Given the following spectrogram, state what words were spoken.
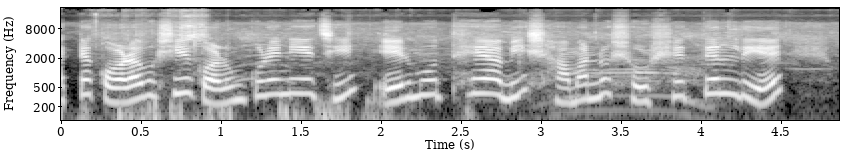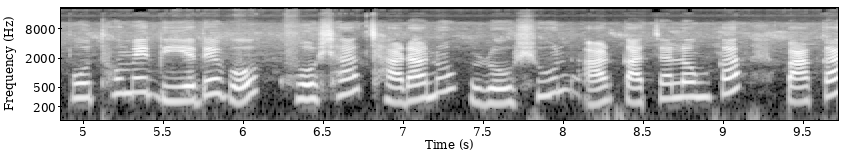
একটা কড়া বসিয়ে গরম করে নিয়েছি। এর মধ্যে আমি সামান্য সর্ষের তেল দিয়ে প্রথমে দিয়ে দেব খোসা, ছাড়ানো রসুন আর কাঁচা লঙ্কা পাকা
